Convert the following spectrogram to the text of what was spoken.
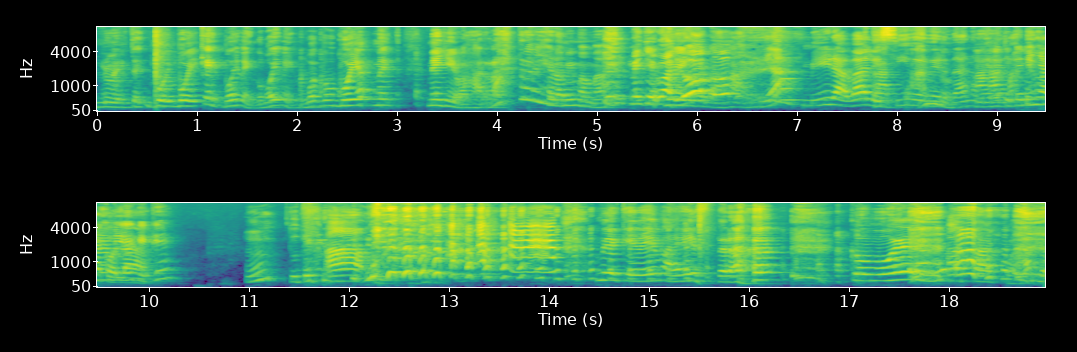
no, este- voy, voy, ¿qué? Voy, vengo, voy, vengo. Voy, voy- a, me, me llevas a rastra, dijera mi mamá. Me lleva Me loco. llevas. Mira, vale, ¿Hasta sí, de verdad, no Ajá, tú tenías una amiga que qué? ¿Mm? Tú te... Ah, Me quedé maestra. ¿Cómo era? ¿Hasta cuándo?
